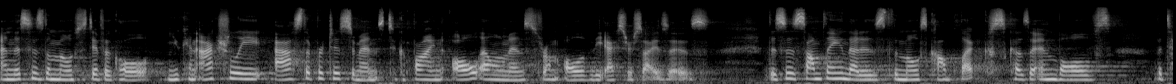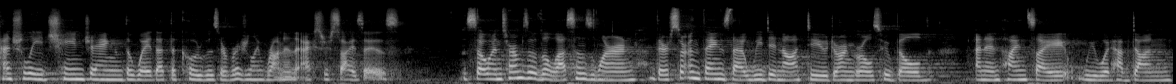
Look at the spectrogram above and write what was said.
and this is the most difficult, you can actually ask the participants to combine all elements from all of the exercises. This is something that is the most complex because it involves potentially changing the way that the code was originally run in the exercises. So in terms of the lessons learned, there are certain things that we did not do during Girls Who Build, and in hindsight, we would have done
